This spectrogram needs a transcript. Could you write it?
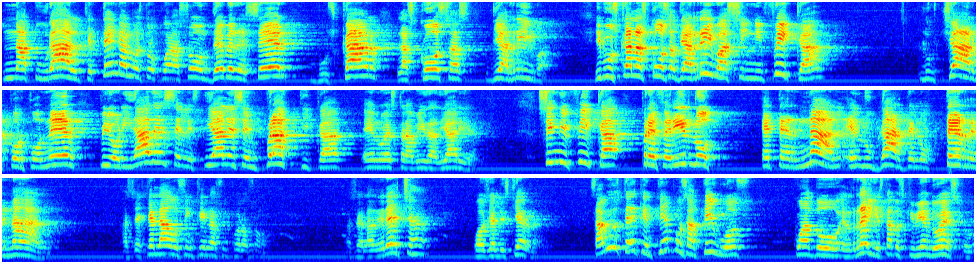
natural que tenga nuestro corazón debe de ser buscar las cosas de arriba. Y buscar las cosas de arriba significa luchar por poner prioridades celestiales en práctica en nuestra vida diaria. Significa preferir lo eternal en lugar de lo terrenal. ¿Hacia qué lado se inclina su corazón? ¿Hacia la derecha o hacia la izquierda? ¿Sabe usted que en tiempos antiguos, cuando el rey estaba escribiendo esto,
